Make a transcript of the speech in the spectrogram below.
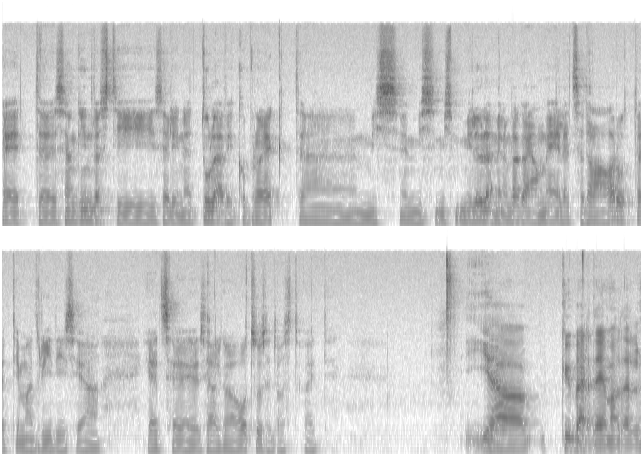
et see on kindlasti selline tulevikuprojekt, mis, mis, mis, mille üle meil on väga hea meel, et seda arutati Madridis ja, ja et see seal ka otsused vastu võeti ja küberteemadel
